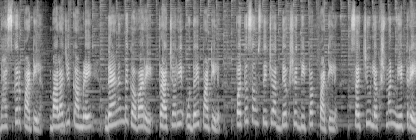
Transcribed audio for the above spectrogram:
भास्कर पाटील बालाजी कांबळे दयानंद गवारे प्राचार्य उदय पाटील पतसंस्थेचे अध्यक्ष दीपक पाटील सचिव लक्ष्मण म्हेत्रे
